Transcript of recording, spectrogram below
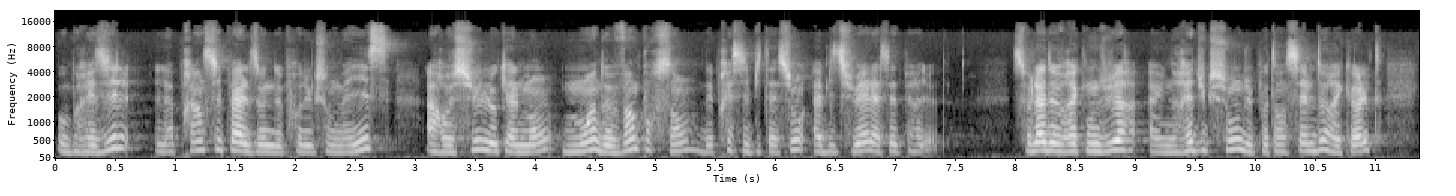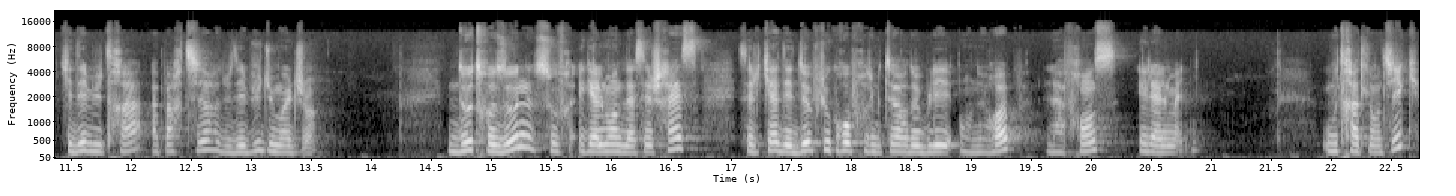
Au Brésil, la principale zone de production de maïs a reçu localement moins de 20% des précipitations habituelles à cette période. Cela devrait conduire à une réduction du potentiel de récolte qui débutera à partir du début du mois de juin. D'autres zones souffrent également de la sécheresse, c'est le cas des deux plus gros producteurs de blé en Europe, la France et l'Allemagne. Outre-Atlantique,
